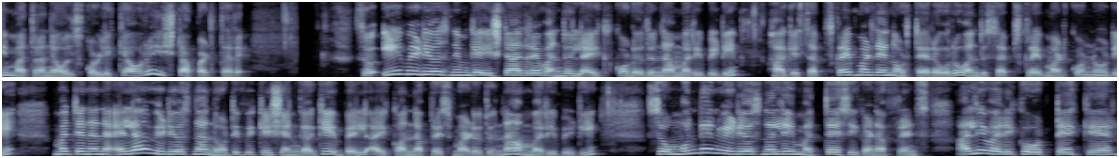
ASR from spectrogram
ನಿಮ್ಮ ಹತ್ರನೇ ಹೊಲ್ಸ್ಕೊಳ್ಳಿಕ್ಕೆ ಅವರು ಇಷ್ಟಪಡ್ತಾರೆ. ಸೊ ಈ ವಿಡಿಯೋಸ್ ನಿಮಗೆ ಇಷ್ಟ ಆದರೆ ಒಂದು ಲೈಕ್ ಕೊಡೋದನ್ನು ಮರಿಬೇಡಿ. ಹಾಗೆ ಸಬ್ಸ್ಕ್ರೈಬ್ ಮಾಡದೆ ನೋಡ್ತಾ ಇರೋರು ಒಂದು ಸಬ್ಸ್ಕ್ರೈಬ್ ಮಾಡ್ಕೊಂಡು ನೋಡಿ. ಮತ್ತು ನನ್ನ ಎಲ್ಲ ವೀಡಿಯೋಸ್ನ ನೋಟಿಫಿಕೇಷನ್ಗಾಗಿ ಬೆಲ್ ಐಕಾನ್ನ ಪ್ರೆಸ್ ಮಾಡೋದನ್ನು ಮರಿಬೇಡಿ. ಸೊ ಮುಂದಿನ ವಿಡಿಯೋಸ್ನಲ್ಲಿ ಮತ್ತೆ ಸಿಗೋಣ ಫ್ರೆಂಡ್ಸ್ ಅಲ್ಲಿವರೆಗೂ ಟೇಕ್ ಕೇರ್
